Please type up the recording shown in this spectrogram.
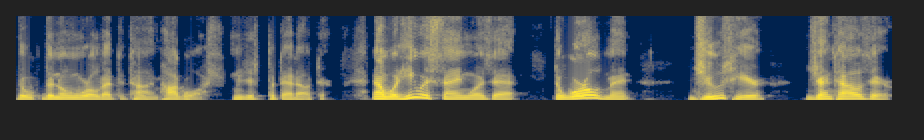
the the known world at the time. Hogwash. Let me just put that out there. Now what he was saying was that the world meant Jews here, Gentiles there.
